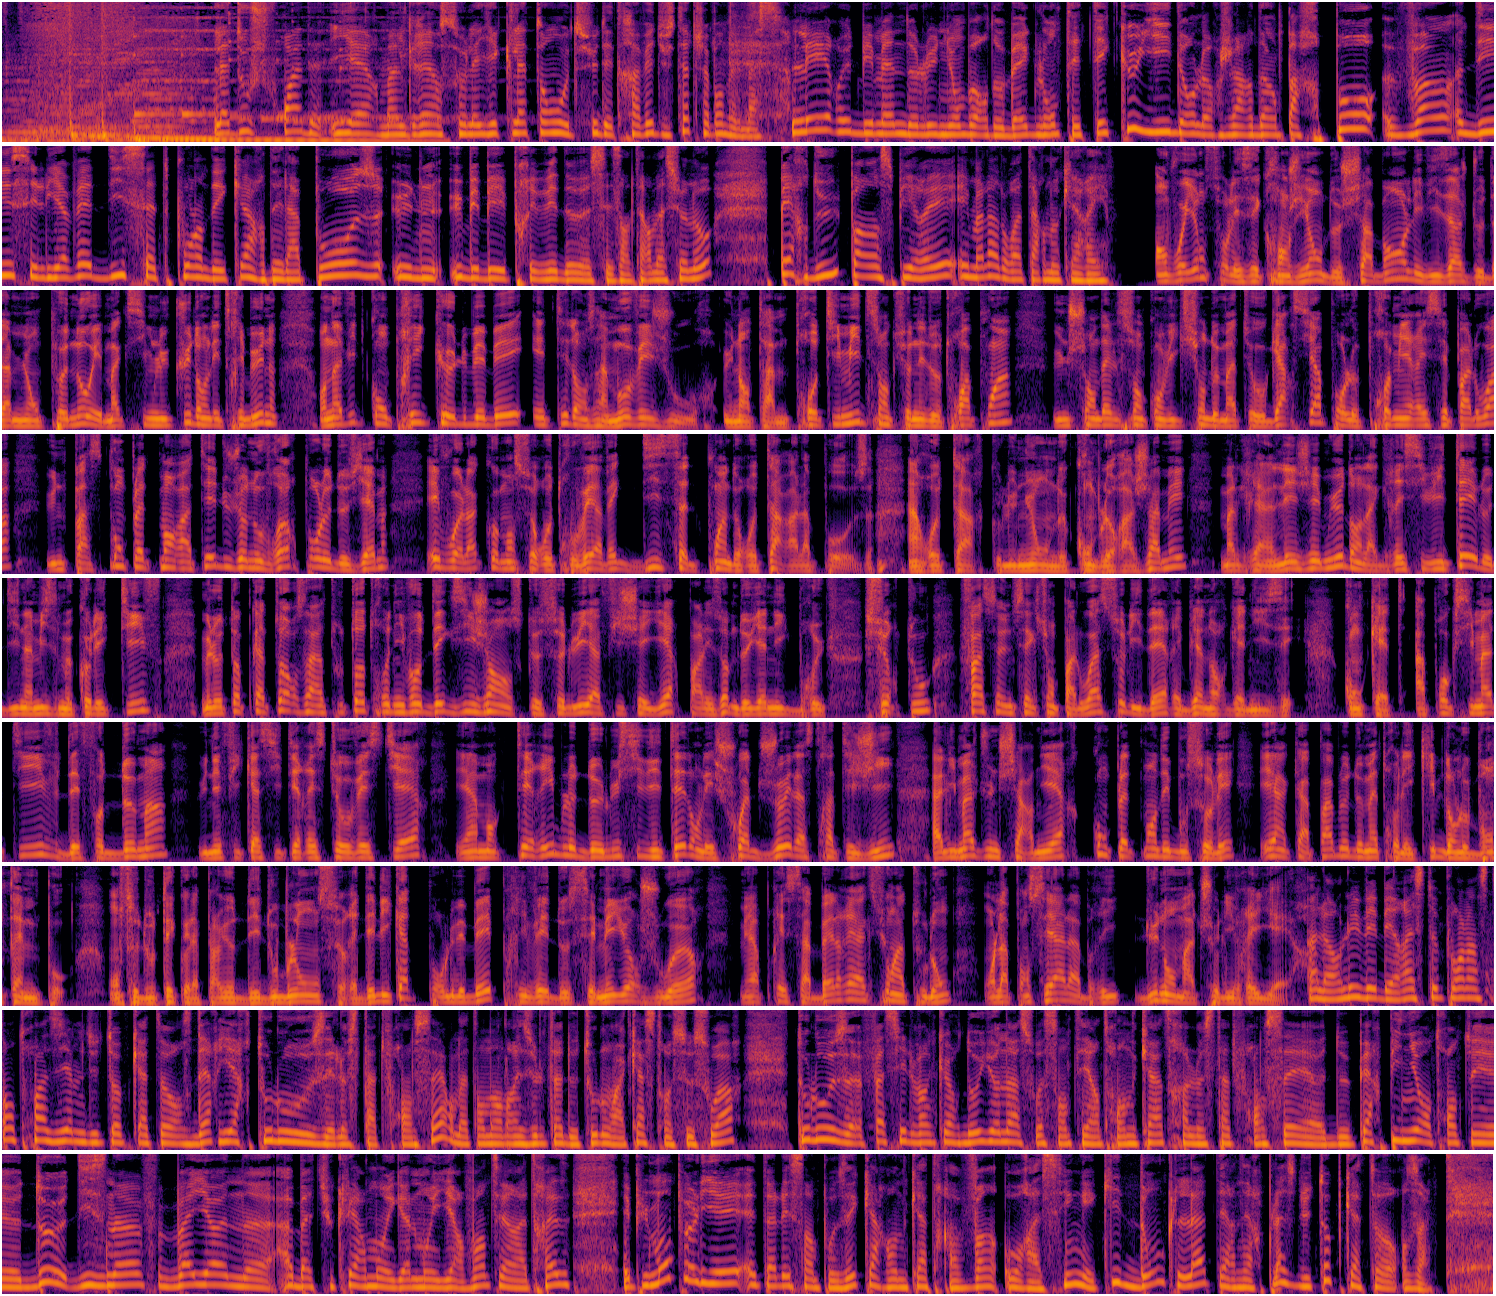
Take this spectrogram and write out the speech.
La douche froide hier, malgré un soleil éclatant au-dessus des travées du stade Chaban-Delmas. Les rugbymen de l'Union Bordeaux-Bègles ont été cueillis dans leur jardin par pot. 20-10, il y avait 17 points d'écart dès la pause. Une UBB privée de ses internationaux. Perdue, pas inspirée et maladroite Arnaud Carré. En voyant sur les écrans géants de Chaban les visages de Damien Penaud et Maxime Lucu dans les tribunes, on a vite compris que l'UBB était dans un mauvais jour. Une entame trop timide, sanctionnée de trois points, une chandelle sans conviction de Matteo Garcia pour le premier essai palois, une passe complètement ratée du jeune ouvreur pour le deuxième, et voilà comment se retrouver avec 17 points de retard à la pause. Un retard que l'Union ne comblera jamais, malgré un léger mieux dans l'agressivité et le dynamisme collectif, mais le top 14 a un tout autre niveau d'exigence que celui affiché hier par les hommes de Yannick Bru. Surtout face à une section paloise solidaire et bien organisée. Conquête approximative, des fautes de main, une efficacité restée au vestiaire et un manque terrible de lucidité dans les choix de jeu et la stratégie, à l'image d'une charnière complètement déboussolée et incapable de mettre l'équipe dans le bon tempo. On se doutait que la période des doublons serait délicate pour l'UBB, privé de ses meilleurs joueurs, mais après sa belle réaction à Toulon, on l'a pensé à l'abri du non-match livré hier. Alors l'UBB reste pour l'instant troisième du top 14 derrière Toulouse et le Stade français en attendant le résultat de Toulon à Castres ce soir. Toulouse, facile vainqueur d'Oyonnax 61-34. Le Stade français de Perpignan 32-19. Bayonne a battu Clermont également hier 21 à 13. Et puis Montpellier est allé s'imposer 44 à 20 au Racing et quitte donc la dernière place du top 14.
